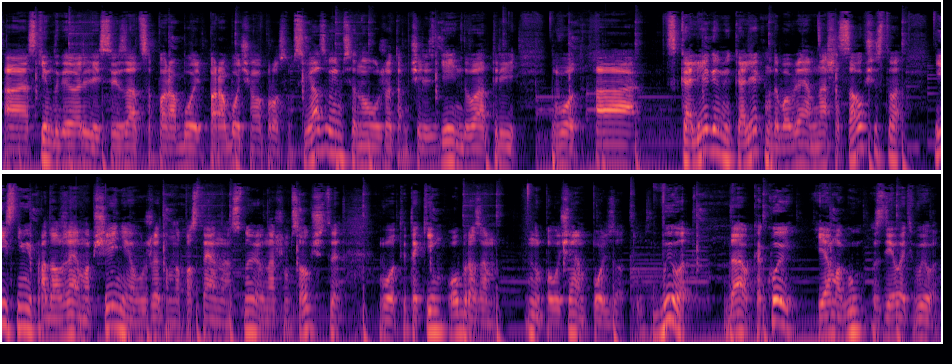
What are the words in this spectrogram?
а, с кем договорились связаться по, рабо- по рабочим вопросам, связываемся, но уже там через день, два, три, вот. А с коллегами, коллег мы добавляем наше сообщество и с ними продолжаем общение уже там на постоянной основе в нашем сообществе. Вот, и таким образом, ну, получаем пользу оттуда. Вывод, да, какой я могу сделать вывод?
